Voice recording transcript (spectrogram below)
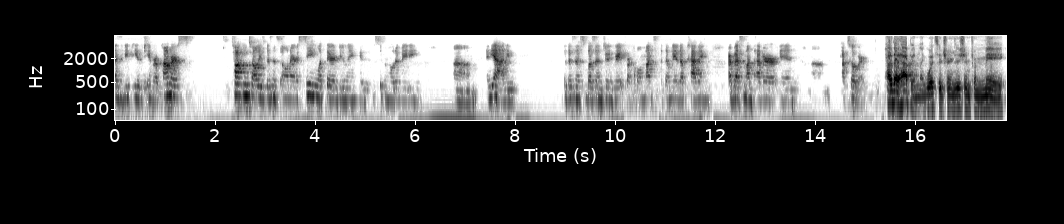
as the VP of the Chamber of Commerce, talking to all these business owners, seeing what they're doing is super motivating. Um, and yeah, I mean, the business wasn't doing great for a couple of months, but then we ended up having our best month ever in um, October how did that happen? Like, what's the transition from May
